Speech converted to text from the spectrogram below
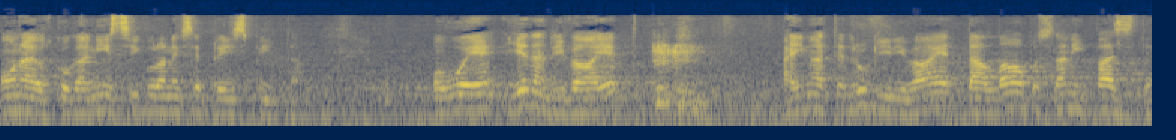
onaj od koga nije siguran, nek se preispita. Ovo je jedan rivajet, a imate drugi rivajet, da Allah poslanik, pazite,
